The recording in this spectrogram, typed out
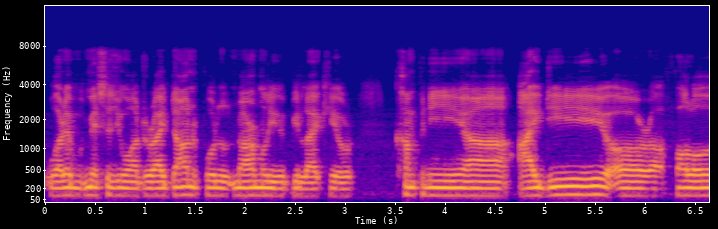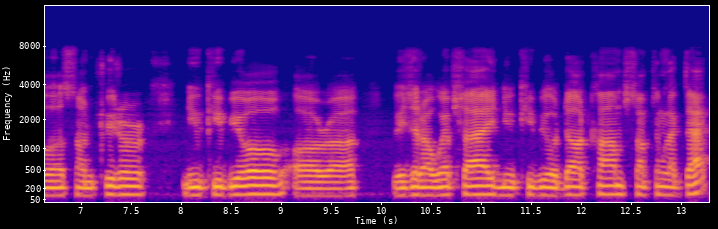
whatever message you want to write down. Normally it would be like your company uh, ID or uh, follow us on Twitter NewQBO or uh, visit our website newqbo.com something like that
